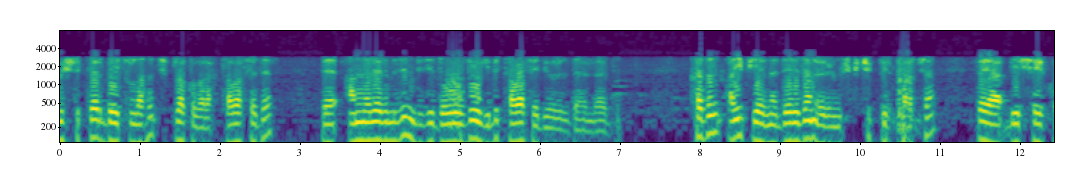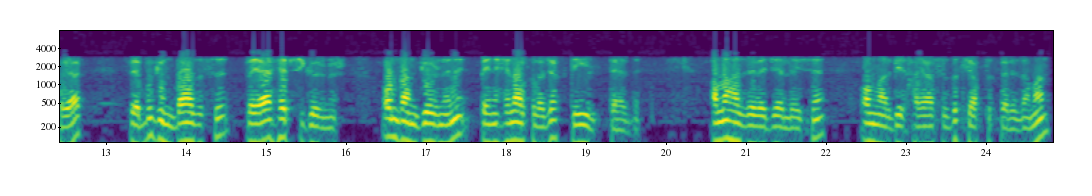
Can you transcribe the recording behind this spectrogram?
müşrikler Beytullah'ı çıplak olarak tavaf eder ve annelerimizin bizi doğurduğu gibi tavaf ediyoruz derlerdi. Kadın ayıp yerine deriden örülmüş küçük bir parça veya bir şey koyar ve bugün bazısı veya hepsi görünür. Ondan görüneni beni helal kılacak değil derdi. Allah Azze ve Celle ise onlar bir hayasızlık yaptıkları zaman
